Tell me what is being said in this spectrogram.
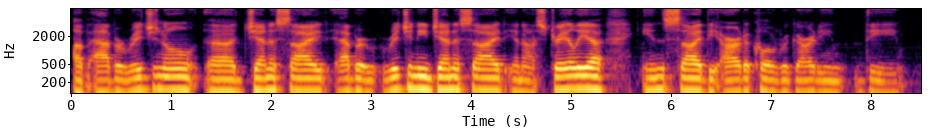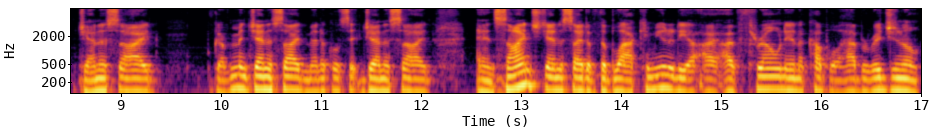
of Aboriginal uh, genocide, Aborigine genocide in Australia, inside the article regarding the genocide government genocide, medical genocide, and science genocide of the black community. I, have thrown in a couple Aboriginal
